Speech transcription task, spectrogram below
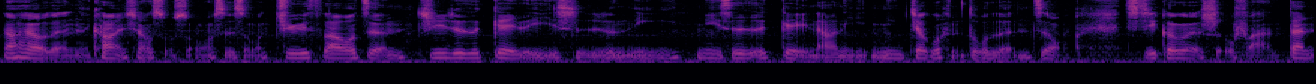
然后还有人开玩笑说什么是什么 G thousand，G 就是 gay 的意思，就是你你是 gay，然后你你教过很多人这种奇奇怪怪的说法。但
